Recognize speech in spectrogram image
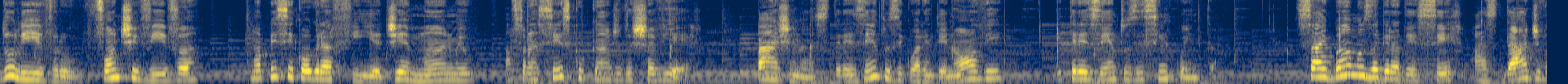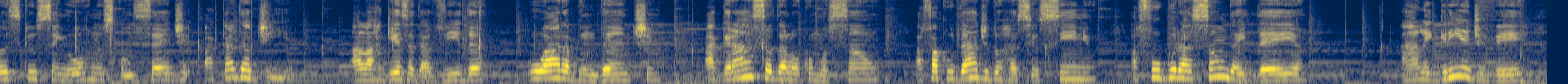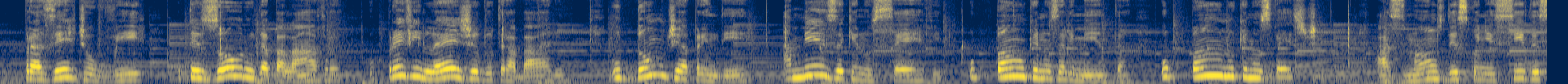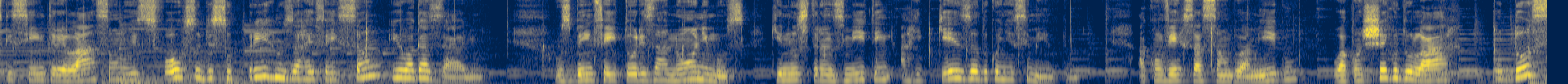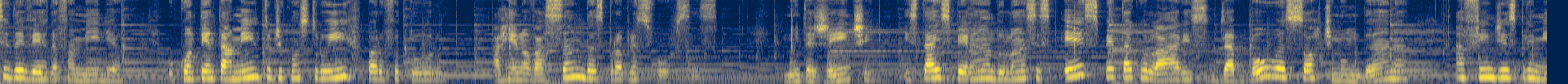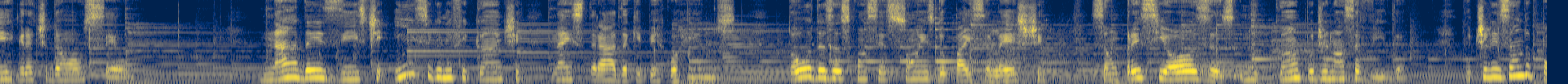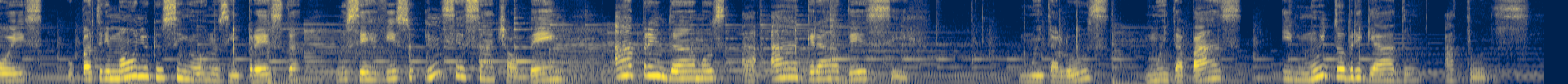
Do livro Fonte Viva, uma psicografia de Emmanuel a Francisco Cândido Xavier, páginas 349 e 350. Saibamos agradecer as dádivas que o Senhor nos concede a cada dia: a largueza da vida, o ar abundante, a graça da locomoção, a faculdade do raciocínio, a fulguração da ideia, a alegria de ver, o prazer de ouvir, o tesouro da palavra, o privilégio do trabalho, o dom de aprender, a mesa que nos serve, o pão que nos alimenta, o pano que nos veste, as mãos desconhecidas que se entrelaçam no esforço de suprir-nos a refeição e o agasalho. Os benfeitores anônimos que nos transmitem a riqueza do conhecimento, a conversação do amigo, o aconchego do lar, o doce dever da família, o contentamento de construir para o futuro, a renovação das próprias forças. Muita gente está esperando lances espetaculares da boa sorte mundana a fim de exprimir gratidão ao céu. Nada existe insignificante na estrada que percorremos. Todas as concessões do Pai Celeste são preciosas no campo de nossa vida. Utilizando, pois, o patrimônio que o Senhor nos empresta no serviço incessante ao bem, aprendamos a agradecer. Muita luz, muita paz e muito obrigado a todos.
